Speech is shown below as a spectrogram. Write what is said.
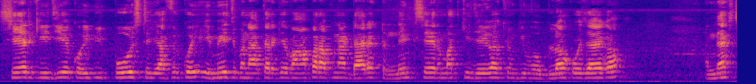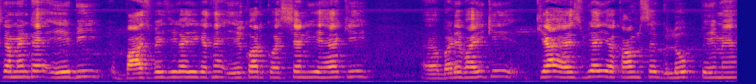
शेयर कीजिए, कोई भी पोस्ट या फिर कोई इमेज बना करके वहाँ पर अपना डायरेक्ट लिंक शेयर मत कीजिएगा क्योंकि वो ब्लॉक हो जाएगा। नेक्स्ट कमेंट है ए बी वाजपेयी जी का, ये कहते हैं, एक और क्वेश्चन ये है कि बड़े भाई कि क्या एसबीआई अकाउंट से ग्लोब पे में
